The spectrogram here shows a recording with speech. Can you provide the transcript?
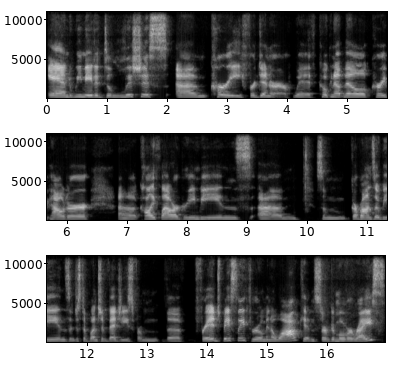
And we made a delicious um, curry for dinner with coconut milk, curry powder, uh, cauliflower, green beans, um, some garbanzo beans, and just a bunch of veggies from the fridge. Basically, threw them in a wok and served them over rice,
